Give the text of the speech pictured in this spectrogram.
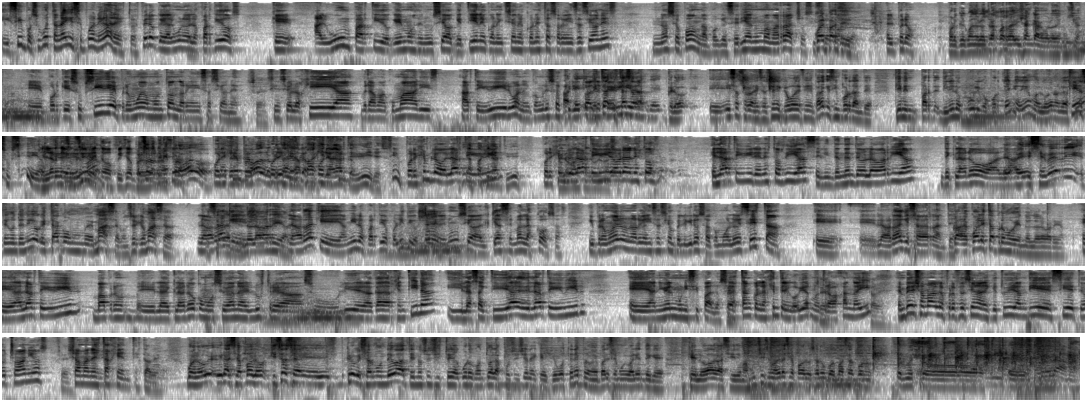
Y sí, por supuesto, nadie se puede negar a esto. Espero que alguno de los partidos que algún partido que hemos denunciado que tiene conexiones con estas organizaciones no se oponga, porque serían un mamarracho. si ¿Cuál partido? El PRO. Porque cuando lo trajo a Ravi Shankar vos lo denunciaste, ¿no? Eh, porque subsidia y promueve un montón de organizaciones. Sí. Cienciología, Brahma Kumaris, Arte y Vivir, bueno, el Congreso Ah, Espiritual eh, de está- Fe estás Vida. hablando- eh, pero eh, esas organizaciones que vos defines, ¿para qué es importante? ¿Tienen parte dinero público porteño, digamos, el gobierno de la Tiene ciudad? subsidio. El arte de ¿Tiene vivir está auspiciado por el ¿Eso lo gobierno tenés probado? Por ¿Tenés ejemplo, probado lo por que está en ejemplo, la página de ejemplo- Arte Vivir? eso? Sí, por ejemplo, el arte vivir. Por ejemplo, el arte vivir ahora en estos el arte vivir en estos días, el intendente de Olavarría declaró a la Eh, ese Berry, tengo entendido que está con eh, Massa, con Sergio Massa. La verdad, que yo- la verdad que a mí los partidos políticos yo Sí. denuncio al que hace mal las cosas y promover una organización peligrosa como lo es esta eh, eh, la verdad que es aberrante ¿A ¿Cuál está promoviendo el de Olavarría? Eh, al arte vivir va eh, la declaró como ciudadana ilustre a su líder acá de Argentina y las actividades del arte vivir eh, a nivel municipal, o sea, Sí. están con la gente del gobierno Sí, trabajando ahí. En vez de llamar a los profesionales que estudian 10, 7, 8 años, Sí. llaman a esta gente. Está bien. Bueno, gra- gracias Pablo. Quizás eh, creo que se armó un debate, no sé si estoy de acuerdo con todas las posiciones que, que vos tenés, pero me parece muy valiente que, que lo hagas y demás. Muchísimas gracias Pablo Salón por pasar por, por nuestro eh, programa.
